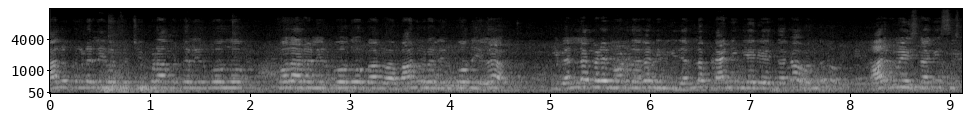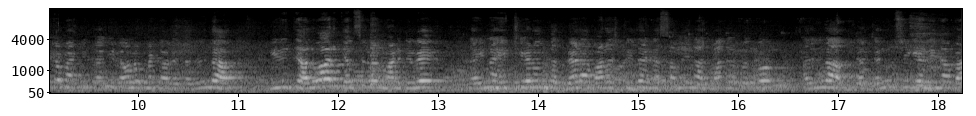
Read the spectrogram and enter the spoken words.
ತಾಲೂಕುಗಳಲ್ಲಿ ಇವತ್ತು ಚಿಕ್ಕಬಳ್ಳಾಪುರದಲ್ಲಿ ಇರ್ಬೋದು ಕೋಲಾರಲ್ಲಿ ಇರ್ಬೋದು ಬಾನೂರಲ್ಲಿ ಇರ್ಬೋದು ಇಲ್ಲ. ಇವೆಲ್ಲ ಕಡೆ ನೋಡಿದಾಗ ನಿಮ್ಗೆ ಇದೆಲ್ಲ ಪ್ಲಾನಿಂಗ್ ಏರಿಯಾ ಇದ್ದಾಗ ಒಂದು ಆರ್ಗನೈಸ್ಡ್ ಆಗಿ ಸಿಸ್ಟಮ್ಯಾಟಿಕ್ ಆಗಿ ಡೆವಲಪ್ಮೆಂಟ್ ಆಗುತ್ತೆ. ಅದರಿಂದ ಈ ರೀತಿ ಹಲವಾರು ಕೆಲಸಗಳನ್ನು ಮಾಡಿದ್ದೀವಿ. ಇನ್ನೂ ಹೆಚ್ಚು ಹೇಳುವಂಥದ್ದು ಬೇಡ ಭಾಳಷ್ಟು ಇದೆ. ಇನ್ನೂ ಸಮಯ ನಾನು ಮಾತಾಡಬೇಕು ಅದರಿಂದ ಅಲ್ಲಿನ ಭಾಳ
